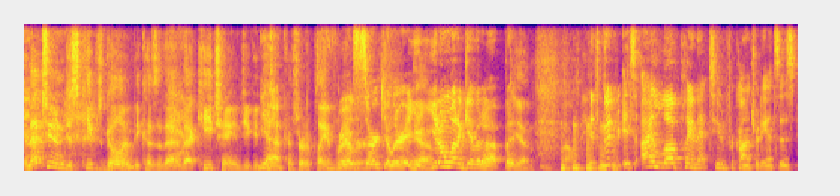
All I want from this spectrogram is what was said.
And that tune just keeps going because of that that key change. You could Yeah. just sort of play it forever. Real circular. and Yeah. You, you don't want to give it up, but Yeah. well, it's good. It's I love playing that tune for contra dances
